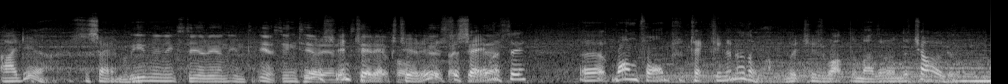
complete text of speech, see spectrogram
idea. It's the same. Well, even in exterior and in, yes, interior Yes, and interior, exterior. exterior. It's Yes, I the same that. as the uh, one form protecting another one, which is what the mother and the child do.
